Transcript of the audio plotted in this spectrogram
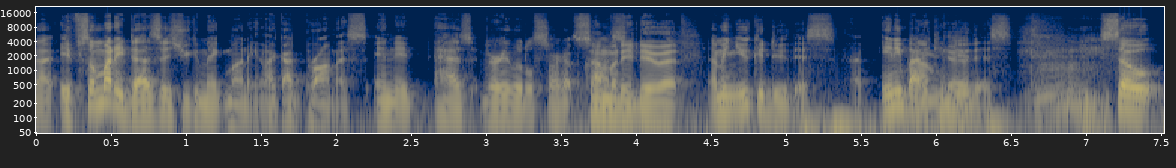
uh, if somebody does this, you can make money. Like I promise, and it has very little startup. Somebody do it. I mean, you could do this. Uh, Anybody I'm can good. do this. So,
